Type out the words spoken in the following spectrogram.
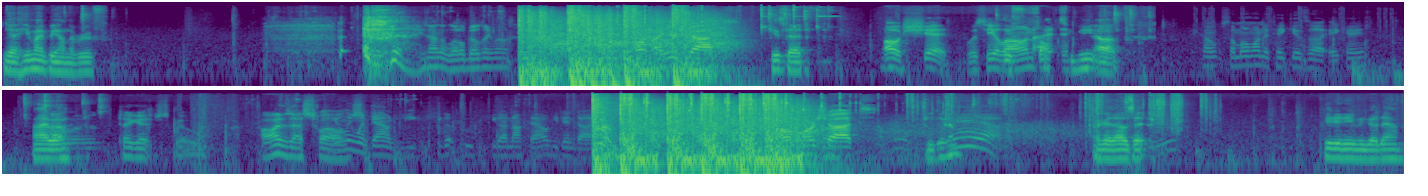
Yeah, he might be on the roof. He's on the little building though. Oh, I hear shots. He's dead. Oh shit. Was he He alone? I didn't. me up. Come, someone want to take his uh, AK? I will. would Take it. Just go. Oh, I was S12. He only went down. He he got he got knocked out. He didn't die. Oh, more shots. You get him? Yeah. Okay, that was it. He didn't even go down.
